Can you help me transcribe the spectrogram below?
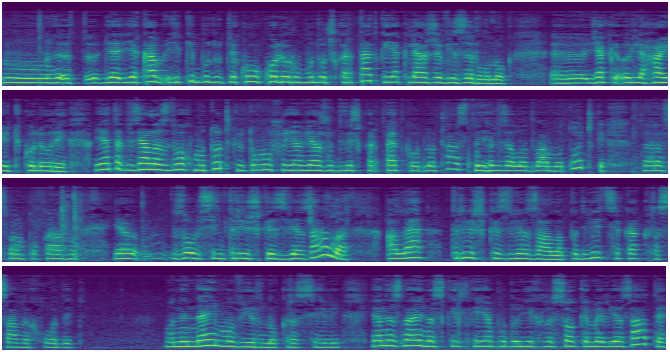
яка, які будуть, якого кольору будуть шкарпетки, як ляже візерунок, е, як лягають кольори. Я так взяла з двох моточків, тому що я в'яжу дві шкарпетки одночасно. Я взяла два моточки. Зараз вам покажу. Я зовсім трішки зв'язала, але трішки зв'язала. Подивіться, яка краса виходить. Вони неймовірно красиві. Я не знаю, наскільки я буду їх високими в'язати,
